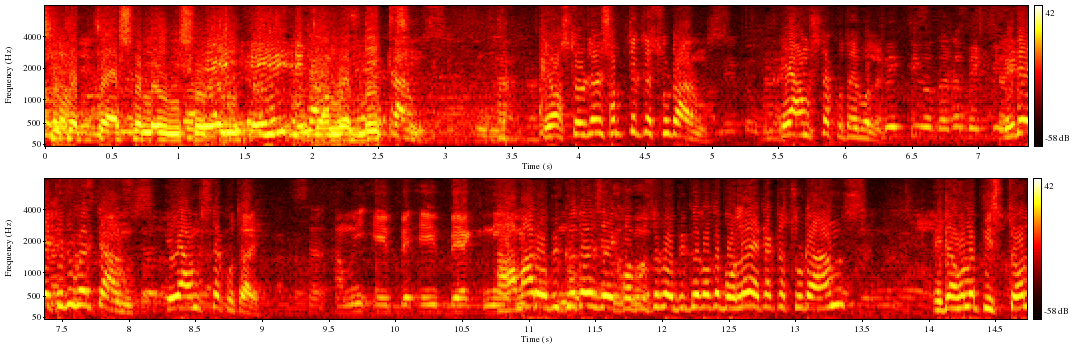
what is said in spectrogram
সেক্ষেত্রে আসলে এই বিষয়টি আমরা দেখছি। এই অস্ত্রটার সবথেকে ছোট আর্মস এই আর্মসটা কোথায় বলেন? এটা এতটুকু একটা আর্মস এই আর্মসটা কোথায়? আমি এই ব্যাগ নিয়ে আমার অভিজ্ঞতা যে কত বছরের অভিজ্ঞতা বলে এটা একটা ছোট আর্মস এটা হলো pistol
